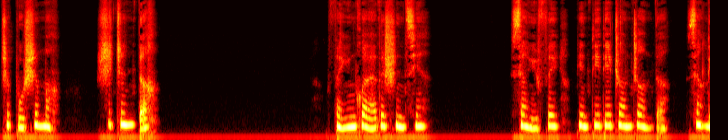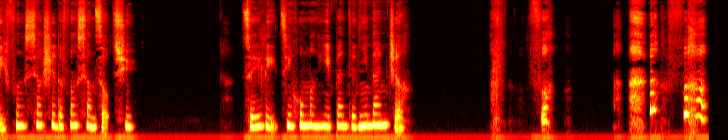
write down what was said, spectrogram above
这不是梦，是真的。反应过来的瞬间，向宇飞便跌跌撞撞的向李峰消失的方向走去，嘴里近乎梦一般的呢喃着：“风，风。”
